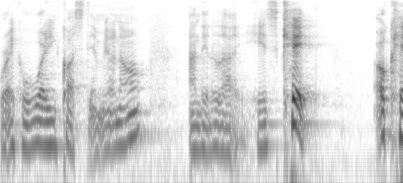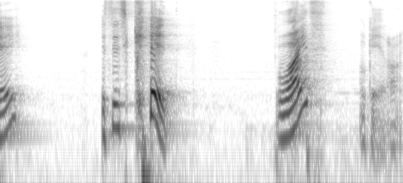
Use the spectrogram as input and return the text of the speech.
like wearing costume, you know, and they like his kid. Okay, it's his kid, right? Okay, all right.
